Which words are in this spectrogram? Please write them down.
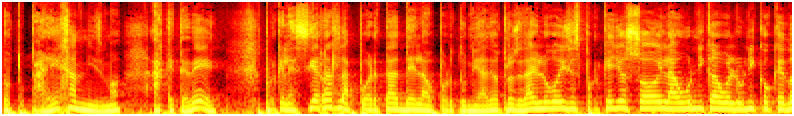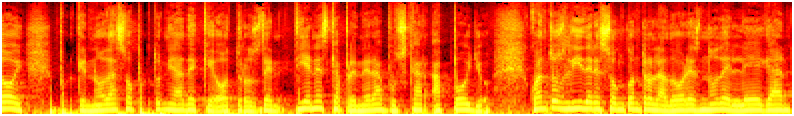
o tu pareja mismo a que te dé. Porque le cierras la puerta de la oportunidad de otros de dar y luego dices, ¿por qué yo soy la única o el único que doy? porque no das oportunidad de que otros den. Tienes que aprender a buscar apoyo. ¿Cuántos líderes son controladores, no delegan,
